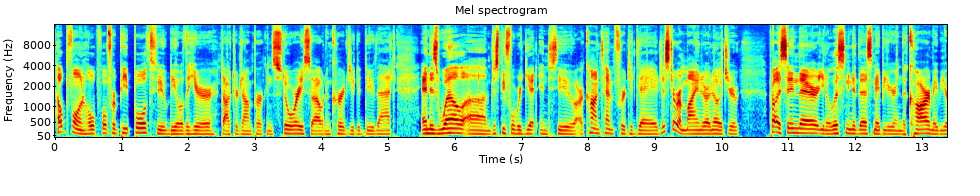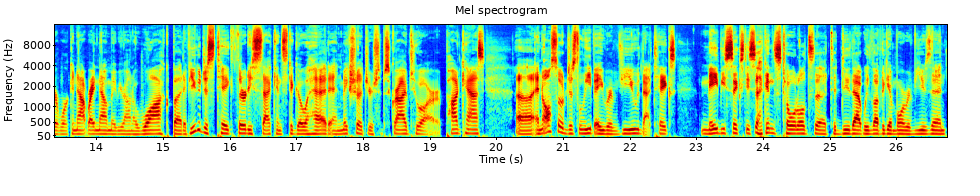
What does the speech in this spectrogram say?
helpful and hopeful for people to be able to hear Dr. John Perkins' story. So I would encourage you to do that. And as well, um, just before we get into our content for today, just a reminder I know that you're probably sitting there, you know, listening to this. Maybe you're in the car, maybe you're working out right now, maybe you're on a walk. But if you could just take 30 seconds to go ahead and make sure that you're subscribed to our podcast. Uh, and also just leave a review that takes maybe 60 seconds total to, to do that. We'd love to get more reviews in.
